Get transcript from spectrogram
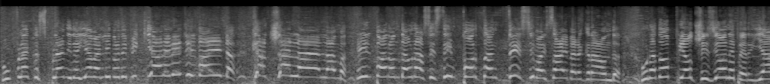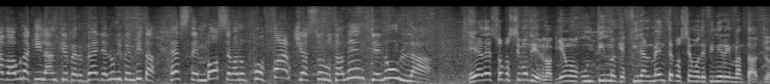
un flank splendido, Yava è libero di picchiare, Vigil va in, cancella Ellam, il Baron da un assist importantissimo ai Cyberground, una doppia uccisione per Yava, una kill anche per Velia, l'unico in vita è Stenboss ma non può farci assolutamente nulla. E adesso possiamo dirlo, abbiamo un team che finalmente possiamo definire in vantaggio.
